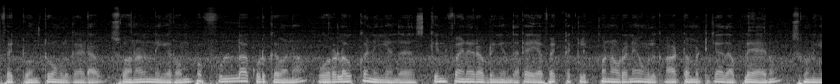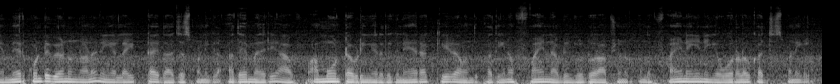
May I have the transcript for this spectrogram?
எஃபெக்ட் வந்துட்டு உங்களுக்கு ஆட் ஆகும். ஸோ அதனால் நீங்கள் ரொம்ப ஃபுல்லாக கொடுக்க வேணாம். ஓரளவுக்கு நீங்கள் அந்த ஸ்கின் ஃபைனர் அப்படிங்கிற எஃபெக்ட்டை கிளிக் பண்ண உடனே உங்களுக்கு ஆட்டோமேட்டிக்காக அது அப்ளை ஆயிரும். ஸோ நீங்கள் மேற்கொண்டு வேணும்னாலும் நீங்கள் லைட்டாக இதை அட்ஜஸ்ட் பண்ணிக்கலாம். அதே மாதிரி அமௌண்ட் அப்படிங்கிறதுக்கு நேராக கீழே வந்து பார்த்தீங்கன்னா ஃபைன் அப்படின்னு சொல்லிட்டு ஒரு ஆப்ஷன் இருக்கும். அந்த ஃபைனையும் நீங்கள் ஓரளவுக்கு அட்ஜஸ்ட் பண்ணிக்கலாம்.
